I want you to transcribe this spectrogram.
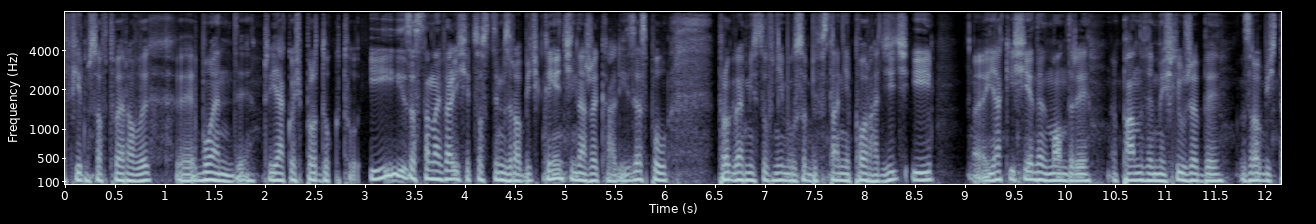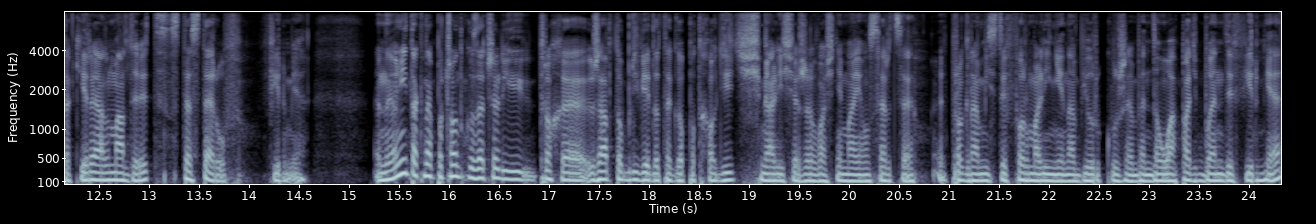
firm software'owych, e, błędy, czy jakość produktu. I zastanawiali się, co z tym zrobić. Klienci narzekali, zespół programistów nie był sobie w stanie poradzić i e, jakiś jeden mądry pan wymyślił, żeby zrobić taki Real Madryt z testerów w firmie. No i oni tak na początku zaczęli trochę żartobliwie do tego podchodzić. Śmiali się, że właśnie mają serce programisty w formalinie na biurku, że będą łapać błędy w firmie.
